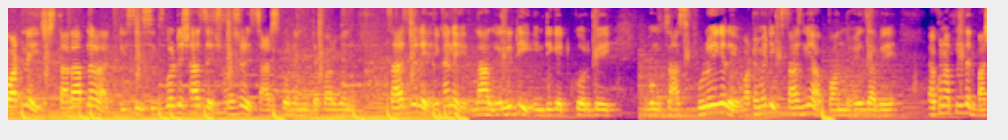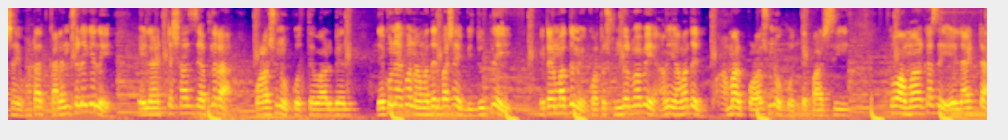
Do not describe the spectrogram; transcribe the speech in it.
কট নেই, তারা আপনারা ডিসি সিক্স ভোল্টের সাহায্যে সরাসরি চার্জ করে নিতে পারবেন। চার্জ হলে এখানে লাল এলইডি ইন্ডিকেট করবে এবং চার্জ ফুল হয়ে গেলে অটোমেটিক চার্জ নেওয়া বন্ধ হয়ে যাবে। এখন আপনাদের বাসায় হঠাৎ কারেন্ট চলে গেলে এই লাইটটার সাহায্যে আপনারা পড়াশুনো করতে পারবেন। দেখুন এখন আমাদের বাসায় বিদ্যুৎ নেই, এটার মাধ্যমে কত সুন্দরভাবে আমি আমাদের, আমার পড়াশুনো করতে পারছি। তো আমার কাছে এই লাইটটা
